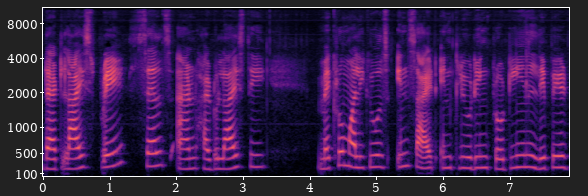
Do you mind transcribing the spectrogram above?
that lyse prey cells and hydrolyze the macromolecules inside including protein, lipid,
